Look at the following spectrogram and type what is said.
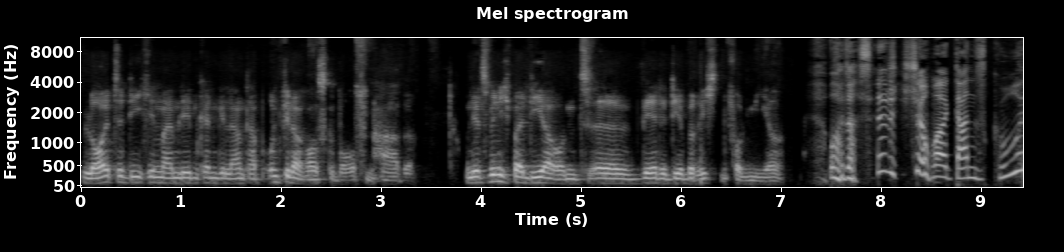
Leute, die ich in meinem Leben kennengelernt habe und wieder rausgeworfen habe. Und jetzt bin ich bei dir und äh, werde dir berichten von mir. Oh, das finde ich schon mal ganz cool.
